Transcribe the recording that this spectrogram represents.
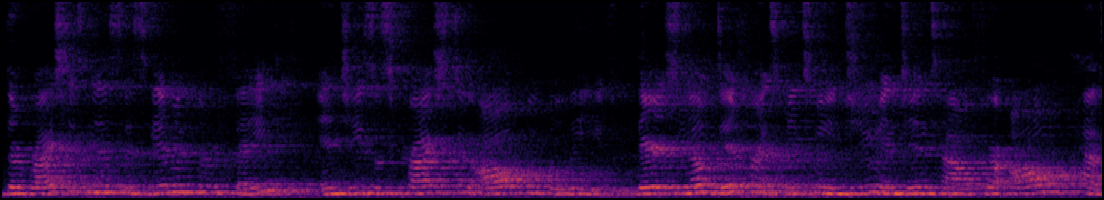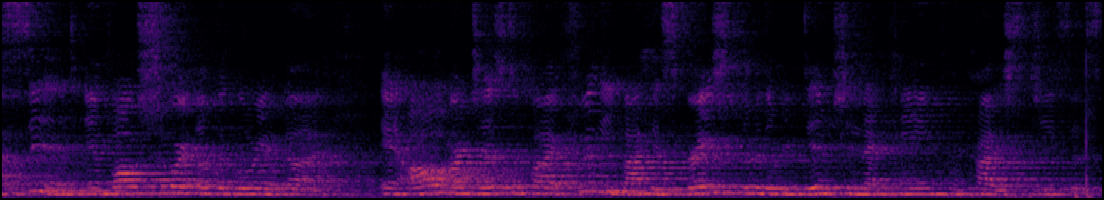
The righteousness is given through faith in Jesus Christ to all who believe. There is no difference between Jew and Gentile, for all have sinned and fall short of the glory of God, and all are justified freely by his grace through the redemption that came from Christ Jesus.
